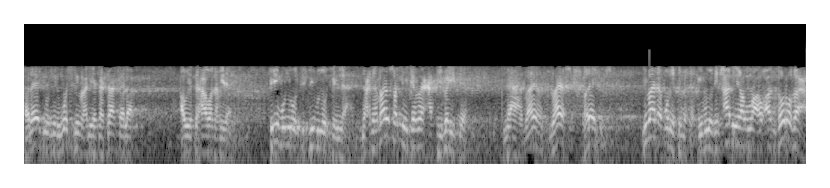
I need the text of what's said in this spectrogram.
فلا يجوز للمسلم أن يتكاسل أو يتهاون في ذلك في بيوت في بيوت الله. معنى ما يصلي جماعة في بيته. لا ما ما يصح ولا يجوز. لماذا بنيت مثلا في بيوت أذن الله أن ترفع.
